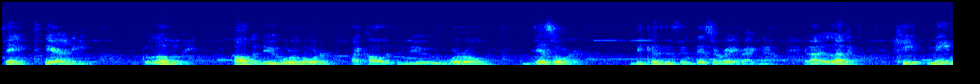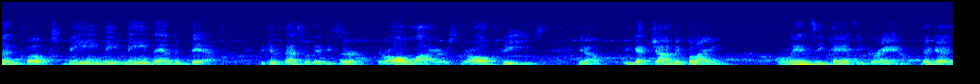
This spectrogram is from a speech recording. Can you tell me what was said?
state tyranny globally. Called the New World Order. I call it the New World Disorder because it's in disarray right now. And I love it. Keep memeing, folks. Meme, meme, meme them to death. Because that's what they deserve. They're all liars. They're all thieves. You know, you got John McBlain, Lindsey Pansy Graham. That guy's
